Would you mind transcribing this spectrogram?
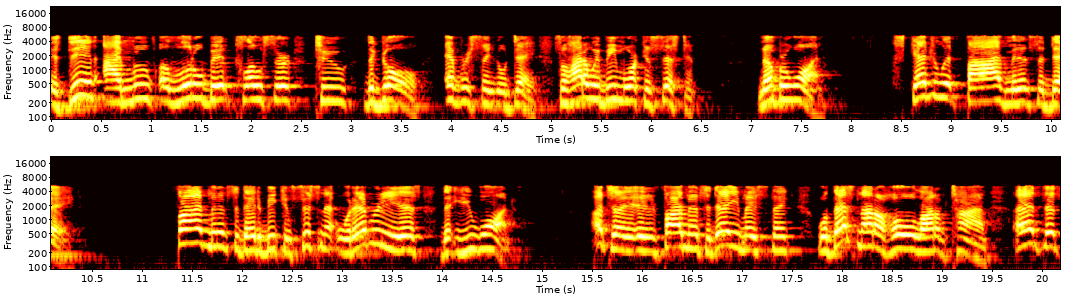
Is did I move a little bit closer to the goal every single day? So, how do we be more consistent? Number one, schedule it five minutes a day. Five minutes a day to be consistent at whatever it is that you want. I tell you, in five minutes a day, you may think, well, that's not a whole lot of time. That's, that's,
